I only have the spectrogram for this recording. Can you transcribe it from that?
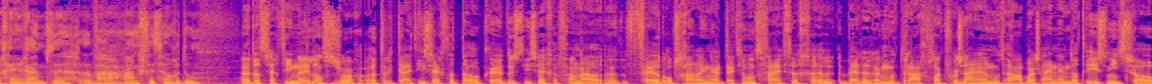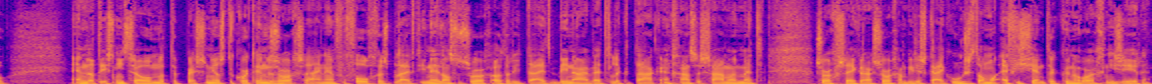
geen ruimte. Waar, waarom is dit zo'n gedoe? Nou, dat zegt die Nederlandse zorgautoriteit, die zegt dat ook. Hè. Dus die zeggen van nou, verdere opschaling naar 1350 bedden, daar moet draagvlak voor zijn en het moet haalbaar zijn. En dat is niet zo. En dat is niet zo omdat er personeelstekorten in de zorg zijn. En vervolgens blijft die Nederlandse zorgautoriteit binnen haar wettelijke taak. En gaan ze samen met zorgverzekeraars, zorgaanbieders kijken hoe ze het allemaal efficiënter kunnen organiseren.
